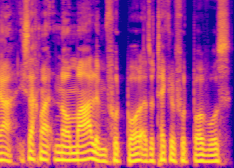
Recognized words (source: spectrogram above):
ja, ich sag mal, normalem Football, also Tackle-Football, wo es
